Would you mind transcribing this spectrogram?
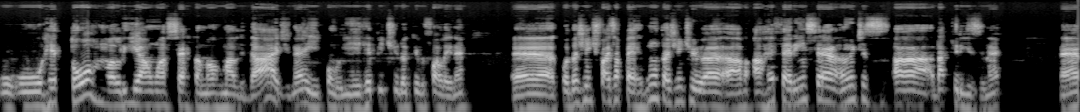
o, o, retorno ali a uma certa normalidade, né, e, e repetindo aquilo que eu falei, né, é, quando a gente faz a pergunta, a gente a, a referência é antes a, da crise, né, né,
